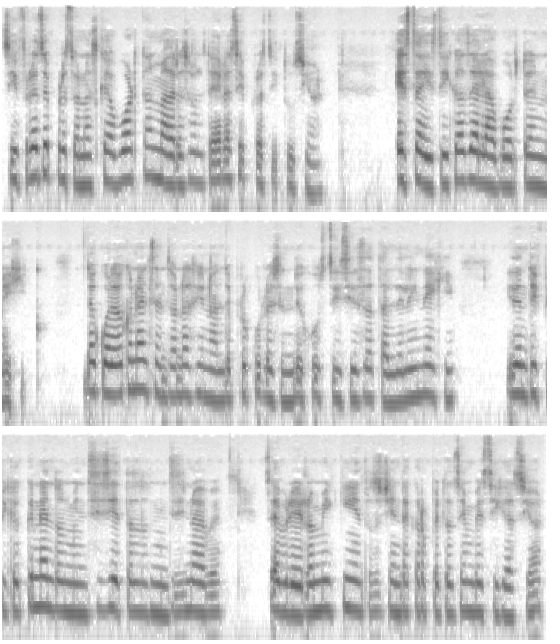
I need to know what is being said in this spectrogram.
Cifras de personas que abortan, madres solteras y prostitución. Estadísticas del aborto en México. De acuerdo con el Censo Nacional de Procuración de Justicia Estatal de la INEGI, identifica que en el 2017 al 2019 se abrieron 1.580 carpetas de investigación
